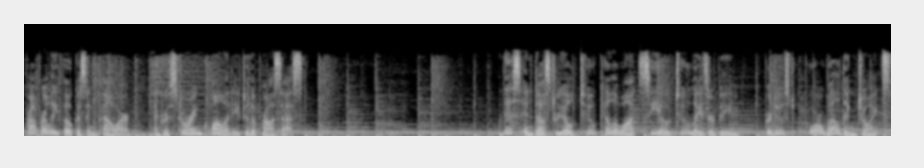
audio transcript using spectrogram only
properly focusing power and restoring quality to the process. This industrial 2 kilowatt CO2 laser beam produced poor welding joints.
